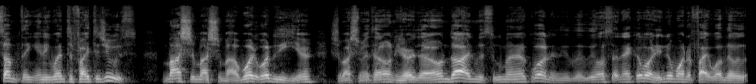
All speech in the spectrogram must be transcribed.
something and he went to fight the Jews. Masha Mashma. What, what did he hear? Shemash Metaron. He heard that Aaron died. And he lost Anei Kavod. He didn't want to fight while there was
